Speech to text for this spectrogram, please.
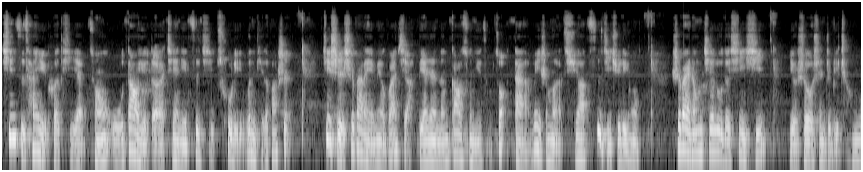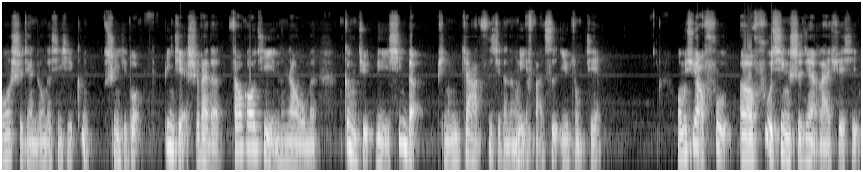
亲自参与和体验，从无到有的建立自己处理问题的方式，即使失败了也没有关系啊！别人能告诉你怎么做，但为什么需要自己去领悟？失败中揭露的信息，有时候甚至比成功事件中的信息更信息多，并且失败的糟糕记忆能让我们更具理性的评价自己的能力、反思与总结。我们需要负呃负性事件来学习。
